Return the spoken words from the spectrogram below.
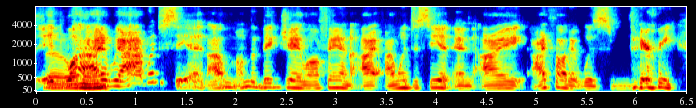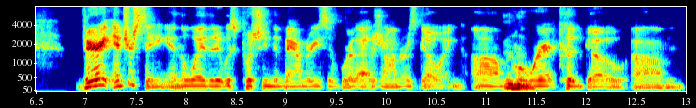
it so, well, I I, mean, I, went to see it. I'm, I'm a big J Law fan. I, I went to see it, and I I thought it was very very interesting in the way that it was pushing the boundaries of where that genre is going, um, or Mhm. where it could go. Um,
